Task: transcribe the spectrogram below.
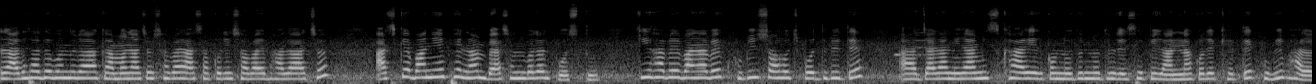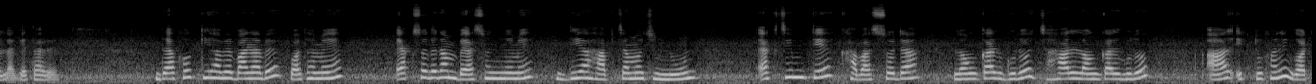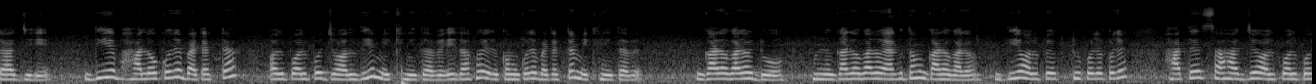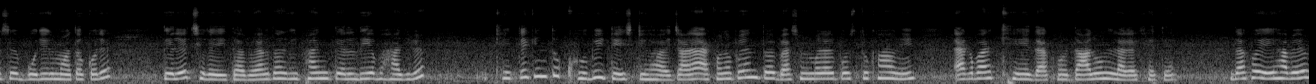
রাধে রাধে বন্ধুরা, কেমন আছো সবাই? আশা করি সবাই ভালো আছো। আজকে বানিয়ে ফেললাম বেসন বড়ার পোস্ত। কীভাবে বানাবে? খুবই সহজ পদ্ধতিতে। আর যারা নিরামিষ খায়, এরকম নতুন নতুন রেসিপি রান্না করে খেতে খুবই ভালো লাগে তাদের। দেখো কীভাবে বানাবে। প্রথমে একশো গ্রাম বেসন নেমে দিয়ে হাফ চামচ নুন, এক চিমটে খাবার সোডা, লঙ্কার গুঁড়ো, ঝাল লঙ্কার গুঁড়ো আর একটুখানি গোটা জিরে। দিয়ে ভালো করে ব্যাটারটা অল্প অল্প জল দিয়ে মেখে নিতে হবে। এই দেখো এরকম করে ব্যাটারটা মেখে নিতে হবে। গাঢ় গাঢ় ডো মানে গাঢ় গাঢ়, একদম গাঢ় গাঢ়। দিয়ে অল্প একটু করে করে হাতের সাহায্যে অল্প অল্প সে বড়ির মতো করে তেলে ছেড়ে দিতে হবে। একদম রিফাইন তেল দিয়ে ভাজবে। খেতে কিন্তু খুবই টেস্টি হয়। যারা এখনও পর্যন্ত বেসন বড়ার পোস্ত খাওনি, একবার খেয়ে দেখো, দারুণ লাগে খেতে। দেখো এইভাবে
